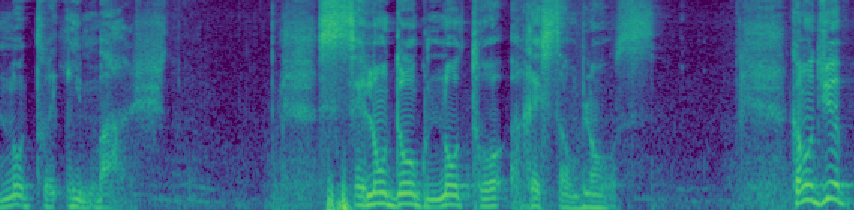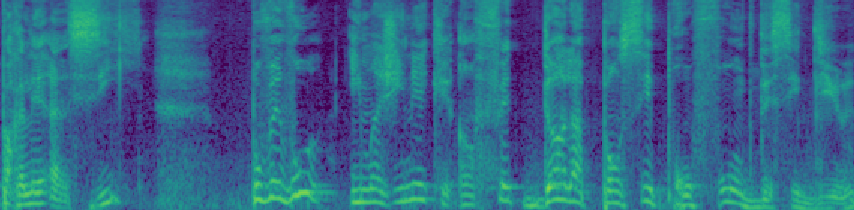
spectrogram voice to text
notre image. Selon donc notre ressemblance. Quand Dieu parlait ainsi, pouvez-vous Imaginez qu'en fait, dans la pensée profonde de ces dieux,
